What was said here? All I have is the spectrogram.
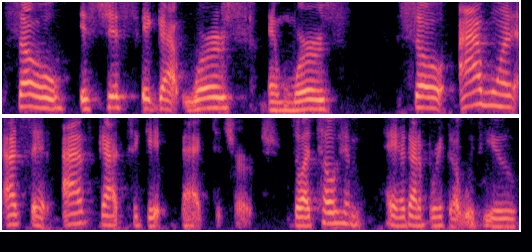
So it's just it got worse and worse. So I want I said I've got to get back to church. So I told him, "Hey, I got to break up with you.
